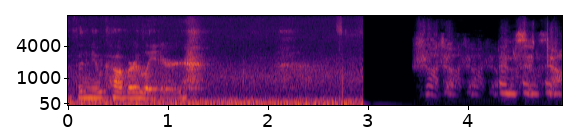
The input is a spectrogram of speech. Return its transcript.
with a new cover later. Shut up and sit down.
